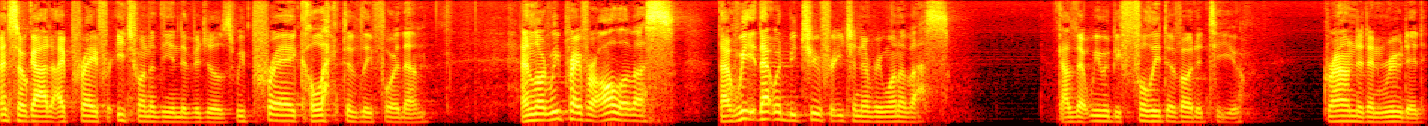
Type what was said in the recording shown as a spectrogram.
And so, God, I pray for each one of the individuals. We pray collectively for them. And Lord, we pray for all of us that we, that would be true for each and every one of us. God, that we would be fully devoted to you, grounded and rooted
